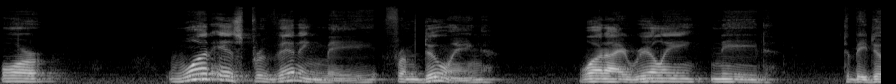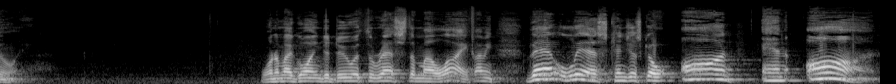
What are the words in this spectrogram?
Or what is preventing me from doing what I really need to be doing? What am I going to do with the rest of my life? I mean, that list can just go on and on.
